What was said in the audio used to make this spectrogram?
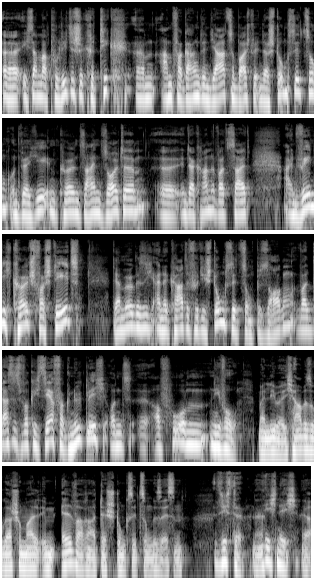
äh, ich sag mal, politische Kritik ähm, am vergangenen Jahr, zum Beispiel in der Stunksitzung. Und wer je in Köln sein sollte, äh, in der Karnevalszeit, ein wenig Kölsch versteht, der möge sich eine Karte für die Stunksitzung besorgen, weil das ist wirklich sehr vergnüglich und äh, auf hohem Niveau. Mein Lieber, ich habe sogar schon mal im Elverrad der Stunksitzung gesessen. Siehste, ne? ich nicht. Ja.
